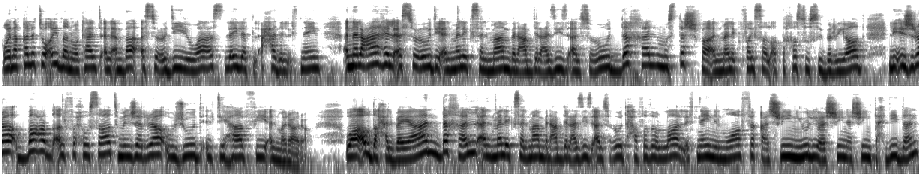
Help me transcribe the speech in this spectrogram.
ونقلته أيضا وكالة الأنباء السعودية واس ليلة الأحد الاثنين أن العاهل السعودي الملك سلمان بن عبد العزيز عزيز آل سعود دخل مستشفى الملك فيصل التخصصي بالرياض لإجراء بعض الفحوصات من جراء وجود التهاب في المرارة. وأوضح البيان دخل الملك سلمان بن عبد العزيز آل سعود حفظه الله الاثنين الموافق 20 يوليو 2020 تحديدا.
